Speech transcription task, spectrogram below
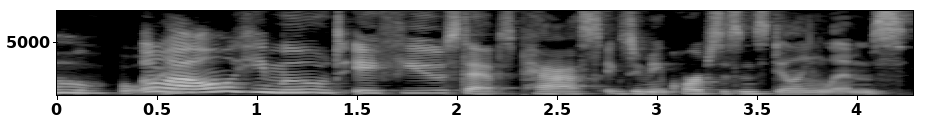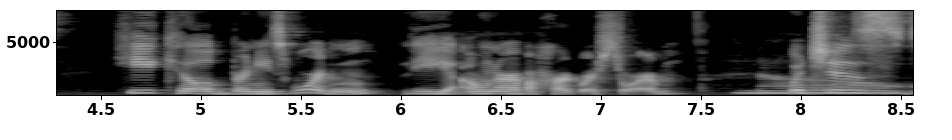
Oh boy. Well, he moved a few steps past exhuming corpses and stealing limbs. He killed Bernice Worden, the owner of a hardware store, no. which is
